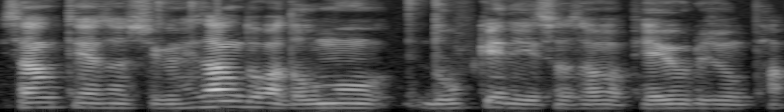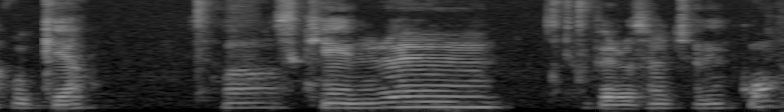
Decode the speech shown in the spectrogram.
이 상태에서 지금 해상도가 너무 높게 돼 있어서 배율을 좀 바꿀게요. 그래서 스케일을 두 배로 설정했고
